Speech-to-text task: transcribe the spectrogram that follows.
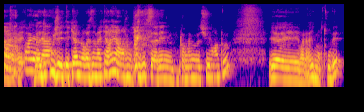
Ouais, ouais. Oh là Bah, là. Du coup, j'ai été calme le reste de ma carrière. hein. Je me suis dit que ça allait quand même me suivre un peu. Et, et voilà, ils m'ont retrouvé,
